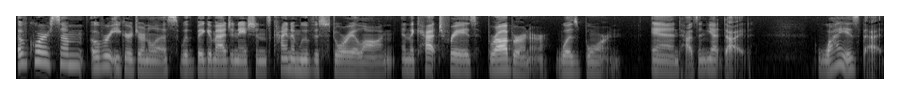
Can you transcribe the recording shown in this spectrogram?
Of course, some overeager journalists with big imaginations kind of move the story along, and the catchphrase bra burner was born and hasn't yet died. Why is that?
